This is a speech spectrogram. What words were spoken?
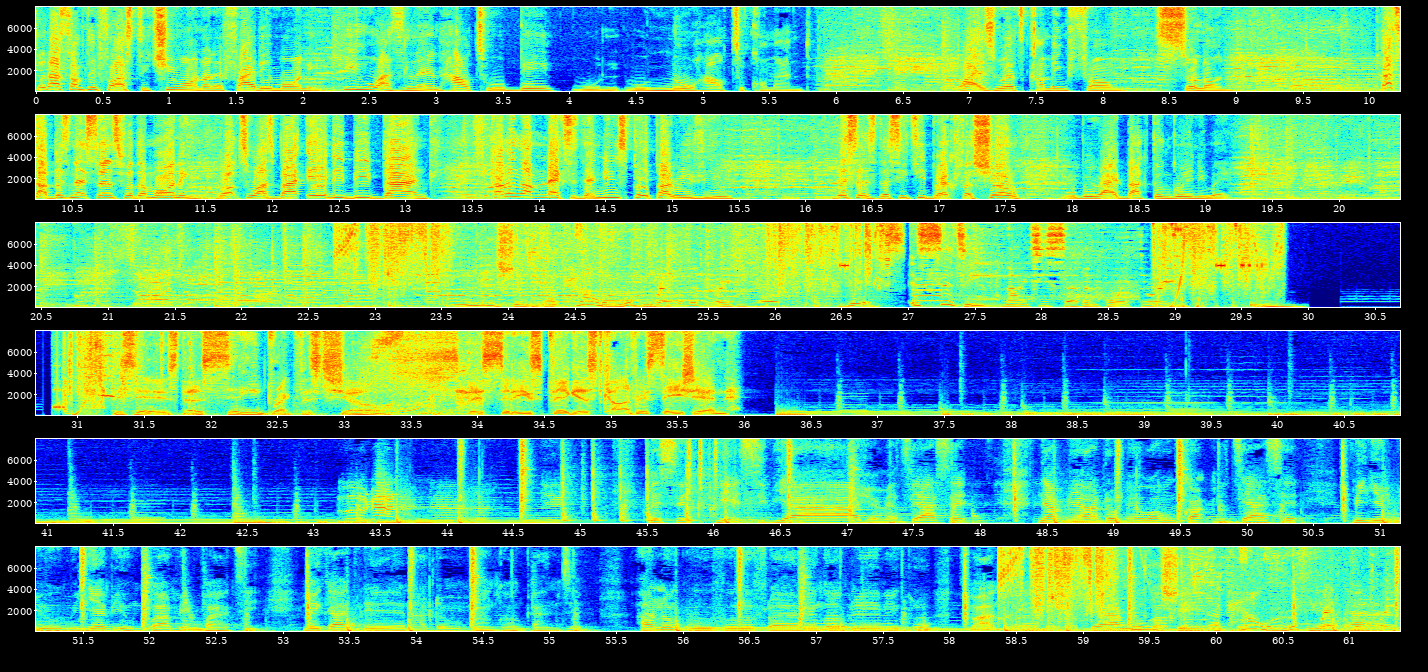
So that's something for us to chew on on a Friday morning. He who has learned how to obey will, will know how to command. Wise words coming from Solon. That's our business sense for the morning, brought to us by ADB Bank. Coming up next is the newspaper review. This is the Citi Breakfast Show. We'll be right back. Don't go anywhere. Unleashing the power of relevant radio. This is Citi 97.3. This is the Citi Breakfast Show, the city's biggest conversation. Mese, ni esi biara hwɛ me te ase nyame adom ɛwɔ nkwa me te ase menyɛ bio menyɛ bio nkwa me party mega de nadom mankɔ kankye ano kufuru fly me go bring me kro smart boy me go bia me go Unleashing the power of relevant.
